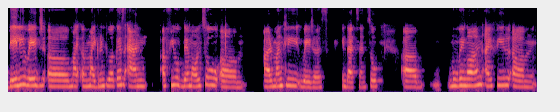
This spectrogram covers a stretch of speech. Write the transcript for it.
daily wage uh, mi- uh, migrant workers and a few of them also um, our monthly wages in that sense. So uh, moving on, I feel um,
